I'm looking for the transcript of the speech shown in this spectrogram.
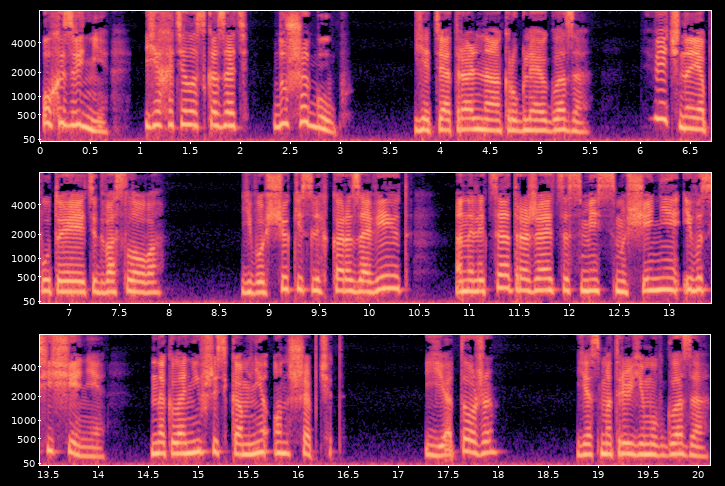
Ох, извини, я хотела сказать душегуб. Я театрально округляю глаза. Вечно я путаю эти два слова. Его щеки слегка розовеют, а на лице отражается смесь смущения и восхищения. Наклонившись ко мне, он шепчет: "Я тоже". Я смотрю ему в глаза.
